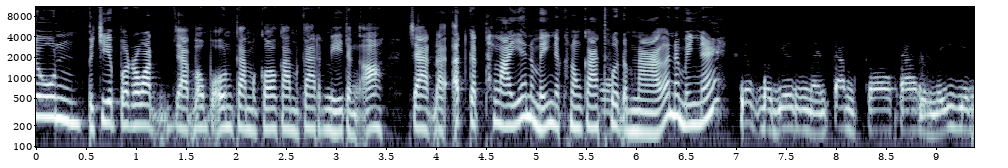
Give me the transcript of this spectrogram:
ជូនប្រជាពលរដ្ឋចាបងប្អូនកម្មករកម្មការិនីទាំងអស់ចាដែលឥតគិតថ្លៃណាមីងនៅក្នុងការធ្វើដំណើរណាមីងណាជិះបើយើងមិនមែនកម្មករការនីយើង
